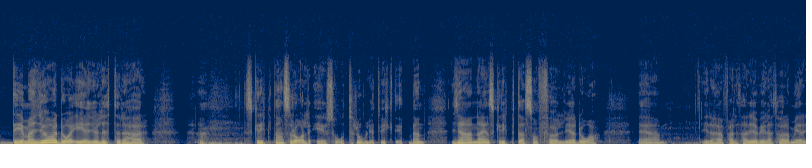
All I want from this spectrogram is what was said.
det man gör då är ju lite det här eh, Skriptans roll är så otroligt viktigt men gärna en skripta som följer då eh, i det här fallet hade jag velat höra mer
